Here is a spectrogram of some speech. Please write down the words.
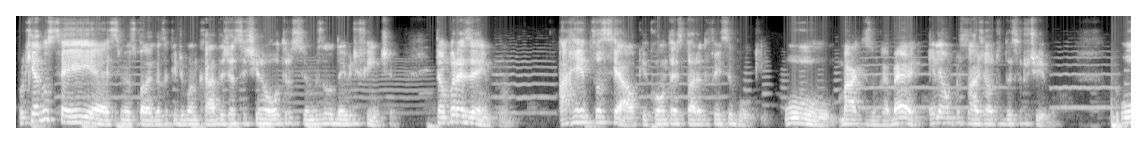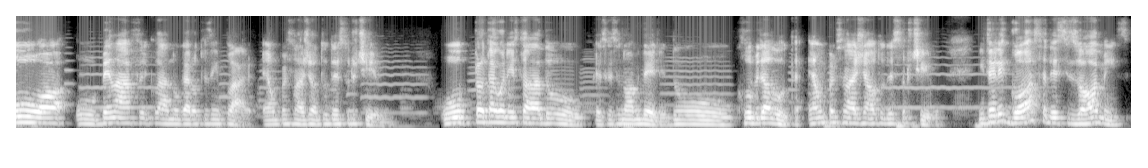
Porque eu não sei é, se meus colegas aqui de bancada já assistiram outros filmes do David Fincher. Então, por exemplo, a rede social que conta a história do Facebook. O Mark Zuckerberg, ele é um personagem autodestrutivo. O, o Ben Affleck lá no Garoto Exemplar é um personagem autodestrutivo. O protagonista lá do. Eu esqueci o nome dele, do Clube da Luta, é um personagem autodestrutivo. Então ele gosta desses homens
